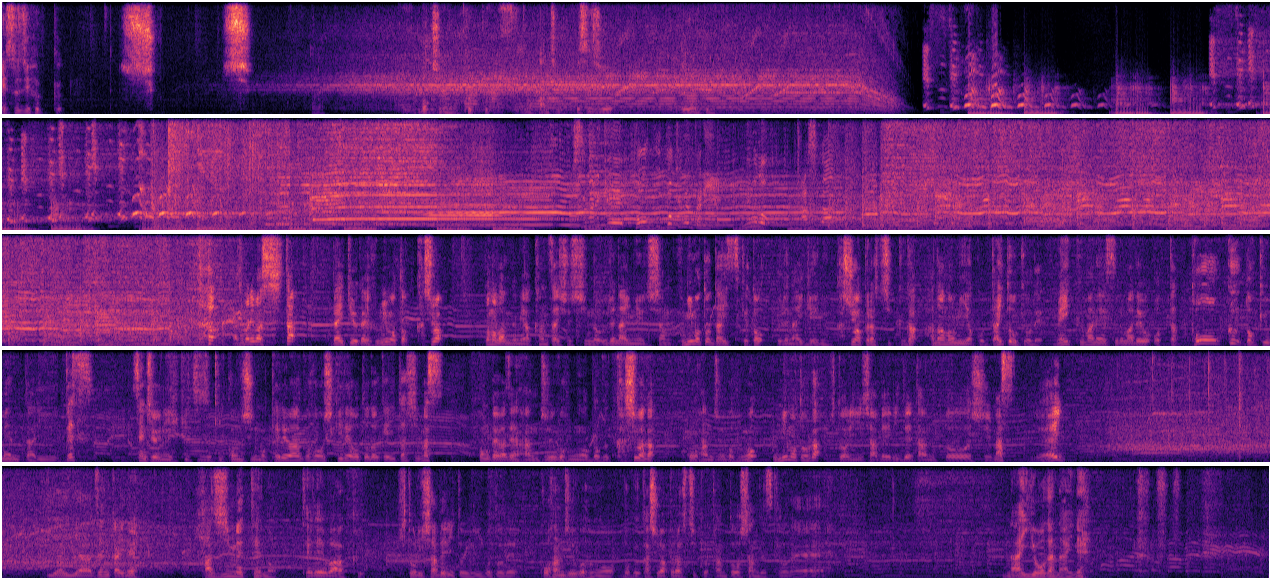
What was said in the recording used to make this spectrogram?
S 字フック。シュッ。シュッ。あのボクシングのフックのパンチ S 字を描いてる。ました。第9回文元柏この番組は関西出身の売れないミュージシャン文元大輔と売れない芸人柏プラスチックが花の都大東京でメイクマネーするまでを追ったトークドキュメンタリーです。先週に引き続き今週もテレワーク方式でお届けいたします。今回は前半15分を僕柏が後半15分を文元が一人喋りで担当します。イエイ。いやいや前回ね初めてのテレワーク一人喋りということで後半15分を僕柏プラスチックを担当したんですけどね。内容がないね。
